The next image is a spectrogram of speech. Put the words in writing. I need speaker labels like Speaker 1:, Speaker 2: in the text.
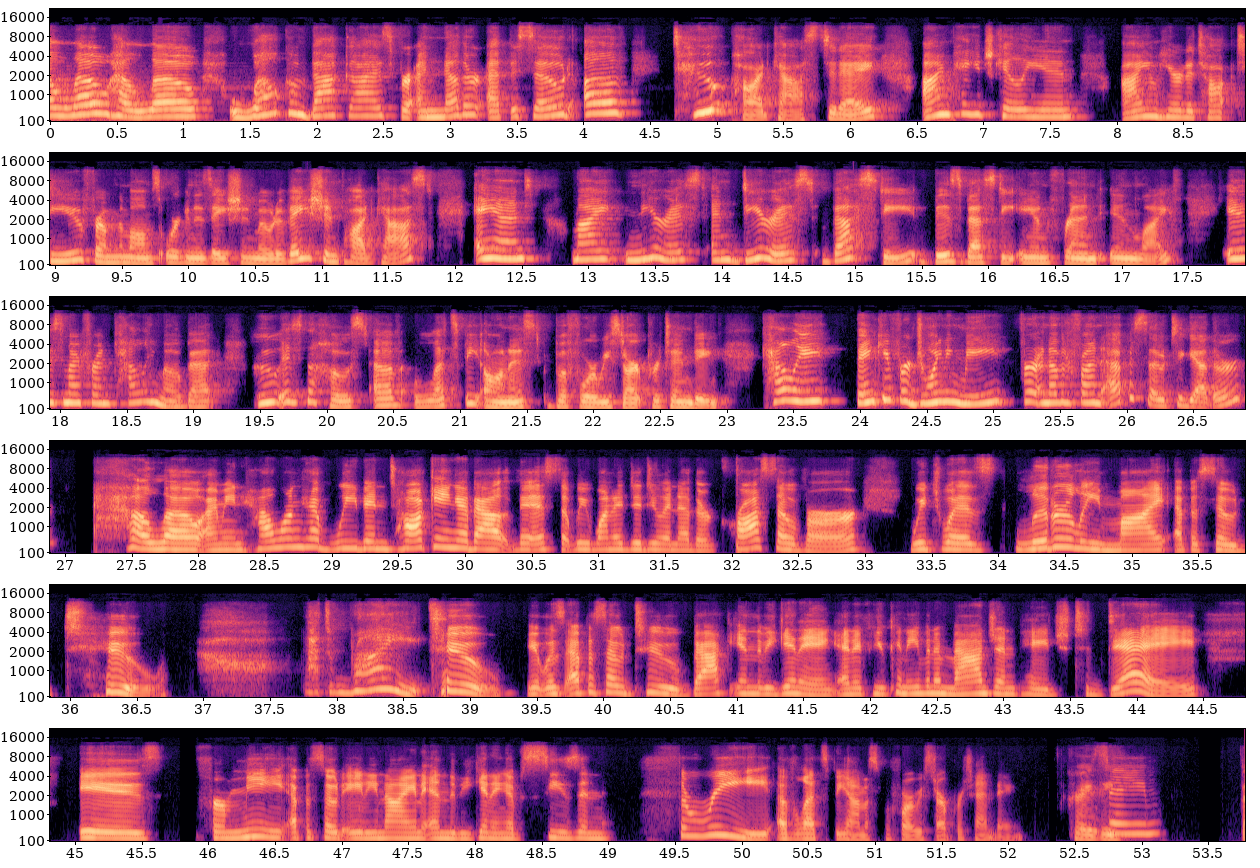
Speaker 1: Hello, hello. Welcome back, guys, for another episode of two podcasts today. I'm Paige Killian. I am here to talk to you from the Moms Organization Motivation Podcast and my nearest and dearest bestie, biz bestie, and friend in life is my friend Kelly Mobeck, who is the host of Let's Be Honest Before We Start Pretending. Kelly, thank you for joining me for another fun episode together.
Speaker 2: Hello. I mean, how long have we been talking about this that we wanted to do another crossover, which was literally my episode two?
Speaker 1: That's right.
Speaker 2: Two. It was episode two back in the beginning. And if you can even imagine, Paige, today is for me episode 89 and the beginning of season three of Let's Be Honest Before We Start Pretending.
Speaker 1: Crazy. Same.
